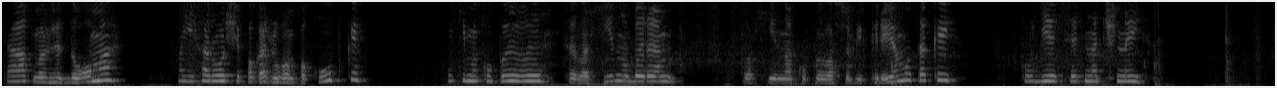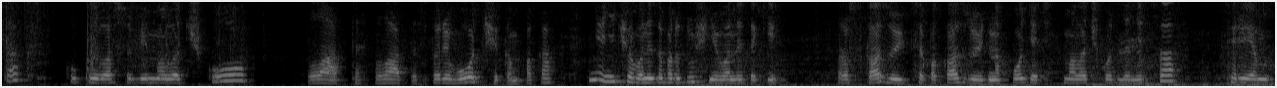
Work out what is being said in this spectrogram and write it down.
Так, ми вже вдома. Мої хороші, покажу вам покупки, які ми купили. Це лахіну беремо. Лахіна купила собі крему такий Q10 ночний. Так, купила собі молочко, латте, латте з переводчиком. Пока... Ні, нічого, вони добродушні, вони такі розказують, це показують, знаходять молочко для лица, крем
